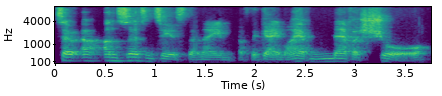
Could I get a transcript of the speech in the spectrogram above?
So uh, uncertainty is the name of the game. I am never sure,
